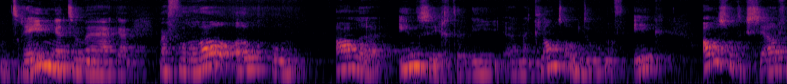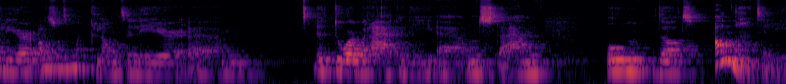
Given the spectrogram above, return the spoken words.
om trainingen te maken. Maar vooral ook om alle inzichten die uh, mijn klanten opdoen of ik, alles wat ik zelf leer, alles wat ik mijn klanten leer, um, de doorbraken die uh, ontstaan, om dat anderen te leren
